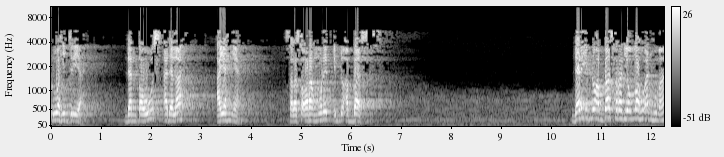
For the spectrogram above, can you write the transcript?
Hijriah. Dan Taus adalah ayahnya, salah seorang murid Ibnu Abbas. Dari Ibnu Abbas radhiyallahu anhuma,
